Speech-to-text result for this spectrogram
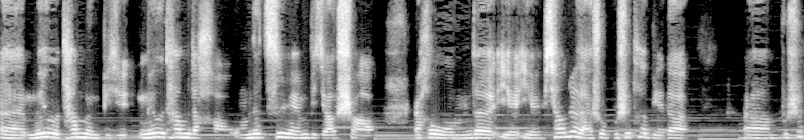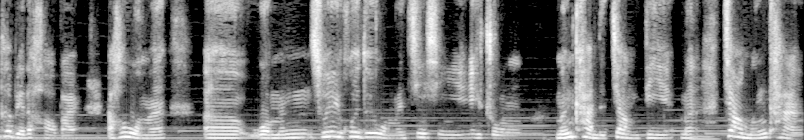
呃，没有他们比没有他们的好。我们的资源比较少，然后我们的也也相对来说不是特别的，嗯，不是特别的好吧。然后我们，嗯，我们所以会对我们进行一种门槛的降低，门降门槛。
